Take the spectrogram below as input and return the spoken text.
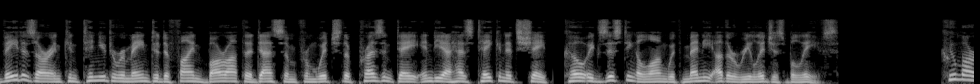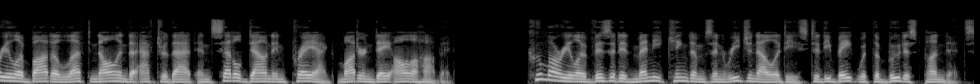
Vedas are and continue to remain to define Bharatha Desam from which the present-day India has taken its shape, co-existing along with many other religious beliefs. Kumarila Bhatta left Nalanda after that and settled down in Prayag modern-day Allahabad. Kumarila visited many kingdoms and regionalities to debate with the Buddhist pundits.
